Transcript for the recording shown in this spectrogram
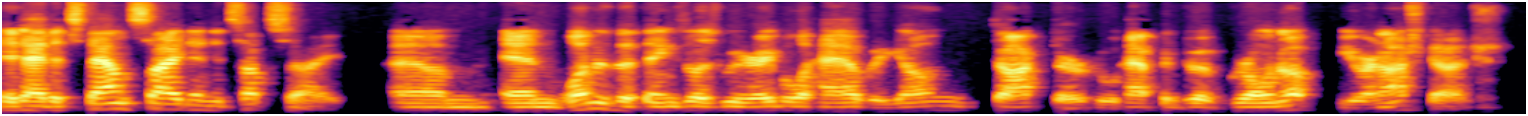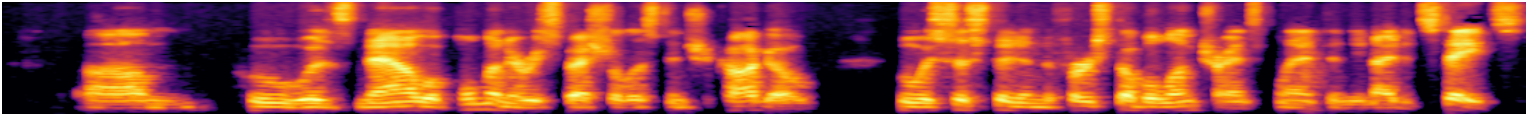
it had its downside and its upside. Um, and one of the things was we were able to have a young doctor who happened to have grown up here in Oshkosh, um, who was now a pulmonary specialist in Chicago, who assisted in the first double lung transplant in the United States,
